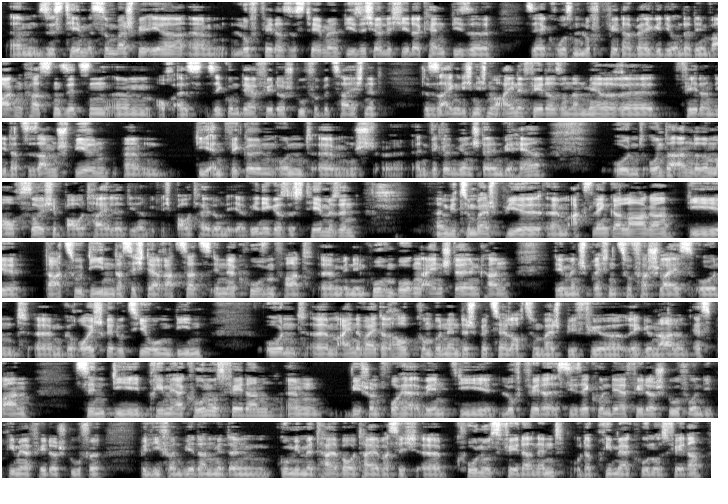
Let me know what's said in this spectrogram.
Ähm, System ist zum Beispiel eher ähm, Luftfedersysteme, die sicherlich jeder kennt, diese sehr großen Luftfederbälge, die unter dem Wagenkasten sitzen, ähm, auch als Sekundärfederstufe bezeichnet. Das ist eigentlich nicht nur eine Feder, sondern mehrere Federn, die da zusammenspielen. Ähm, die entwickeln und ähm, äh, entwickeln wir und stellen wir her. Und unter anderem auch solche Bauteile, die dann wirklich Bauteile und eher weniger Systeme sind, wie zum Beispiel ähm, Achslenkerlager, die dazu dienen, dass sich der Radsatz in der Kurvenfahrt ähm, in den Kurvenbogen einstellen kann, dementsprechend zu Verschleiß und ähm, Geräuschreduzierung dienen. Und ähm, eine weitere Hauptkomponente, speziell auch zum Beispiel für Regional- und S-Bahn, sind die Primärkonusfedern. Ähm, wie schon vorher erwähnt, die Luftfeder ist die Sekundärfederstufe und die Primärfederstufe beliefern wir dann mit einem Gummimetallbauteil, was sich äh, Konusfeder nennt oder Primärkonusfeder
